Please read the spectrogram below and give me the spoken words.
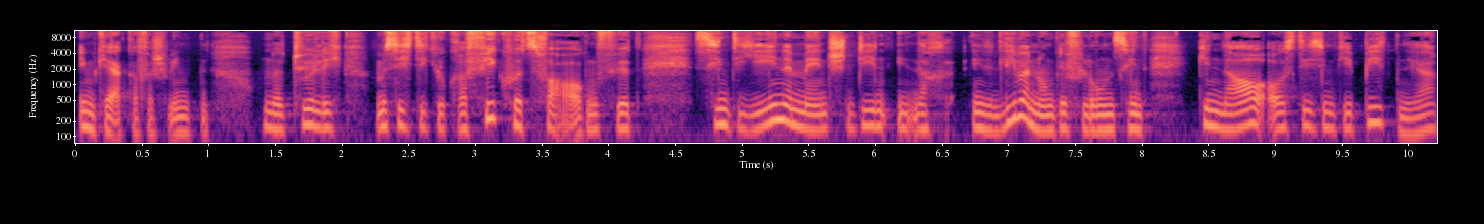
im Kerker verschwinden. Und natürlich, wenn man sich die Geografie kurz vor Augen führt, sind jene Menschen, die in, nach, in den Libanon geflohen sind, genau aus diesen Gebieten, ja.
